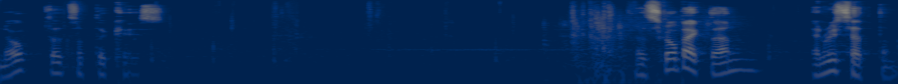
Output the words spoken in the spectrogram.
Nope, that's not the case. Let's go back then and reset them.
